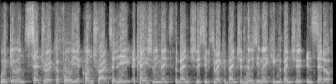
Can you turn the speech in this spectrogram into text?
We've given Cedric a four year contract and he occasionally makes the bench and he seems to make a bench. And who's he making the bench instead of?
